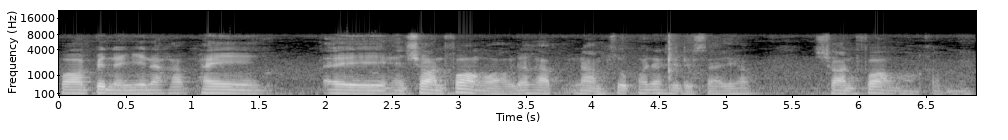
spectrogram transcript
พอเป็นอย่างนี้นะครับ ให้ไอให้ช้อนฟองออกด้อครับน้ำซุปเขาจังสิได้ใสครับช้อนฟองออกครับเนี่ย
